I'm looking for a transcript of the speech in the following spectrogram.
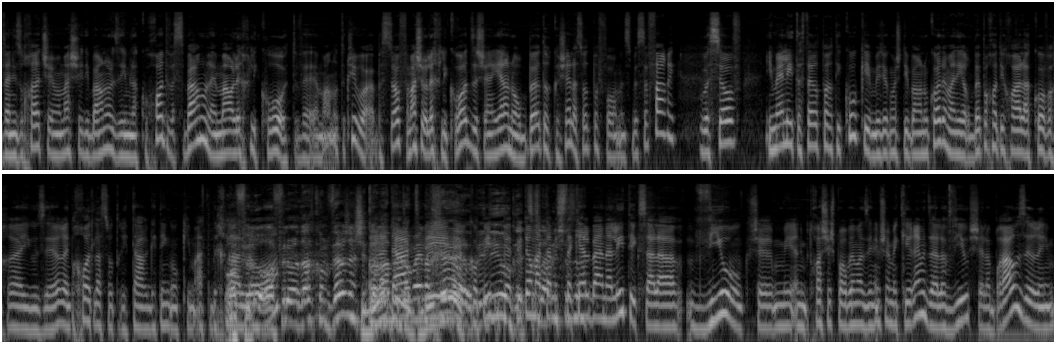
ואני זוכרת שממש דיברנו על זה עם לקוחות, והסברנו להם מה הולך לקרות, ואמרנו, תקשיבו, בסוף מה שהולך לקרות זה שיהיה לנו הרבה יותר קשה לעשות performance בספארי. בסוף, אם אין לי את ה-third party cookie, בדיוק כמו שדיברנו קודם, אני הרבה פחות יכולה לעקוב אחרי ה user, פחות לעשות retargeting, או כמעט או בכלל אפילו, לא. או אפילו לדעת conversion שקרה בדומיין אחר, או בדיוק, ופתאום אתה להבין שזה- מסתכל ב analytics על ה-view, שאני בטוחה שיש פה הרבה מאזינים שמכירים את זה, על ה-view של הבראוזרים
